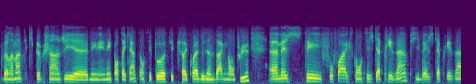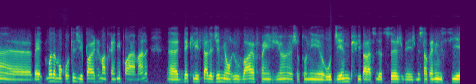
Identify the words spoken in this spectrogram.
gouvernement qui peuvent changer euh, n'importe quand. On ne sait pas c'est quoi la deuxième vague non plus. Euh, mais il faut faire ce qu'on sait jusqu'à présent. Puis ben, jusqu'à présent, euh, ben, moi de mon côté, j'ai pas arrêté de m'entraîner premièrement. dès que les salles de gym ils ont réouvert fin juin, je suis retourné au gym. Puis par la suite de ça, je, me suis entraîné aussi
